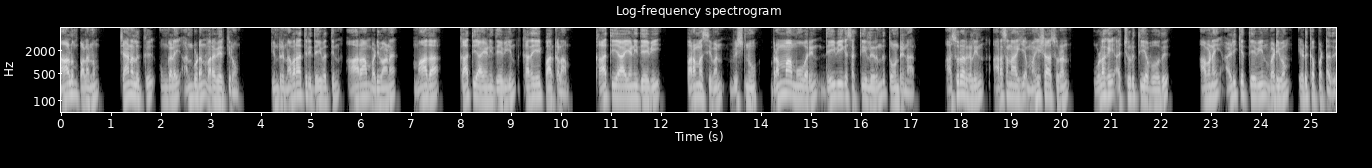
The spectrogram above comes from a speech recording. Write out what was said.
நாளும் பலனும் சேனலுக்கு உங்களை அன்புடன் வரவேற்கிறோம். இன்று நவராத்திரி தெய்வத்தின் ஆறாம் வடிவான மாதா காத்தியாயனி தேவியின் கதையை பார்க்கலாம். காத்தியாயணி தேவி பரமசிவன் விஷ்ணு பிரம்மா மூவரின் தெய்வீக சக்தியிலிருந்து தோன்றினார். அசுரர்களின் அரசனாகிய மகிஷாசுரன் உலகை அச்சுறுத்திய போது அவனை அழிக்கத் தேவியின் வடிவம் எடுக்கப்பட்டது.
